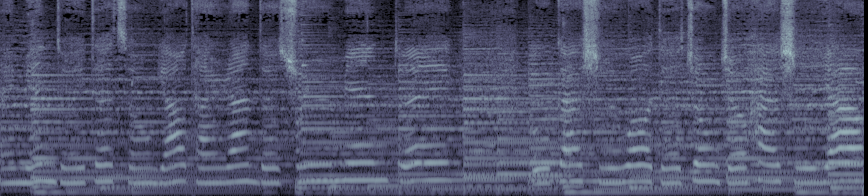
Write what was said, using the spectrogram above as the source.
该面对的总要坦然的去面对，不该是我的，终究还是要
